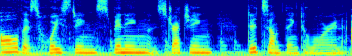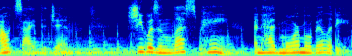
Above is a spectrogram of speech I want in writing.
All this hoisting, spinning, and stretching did something to Lauren outside the gym. She was in less pain and had more mobility.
